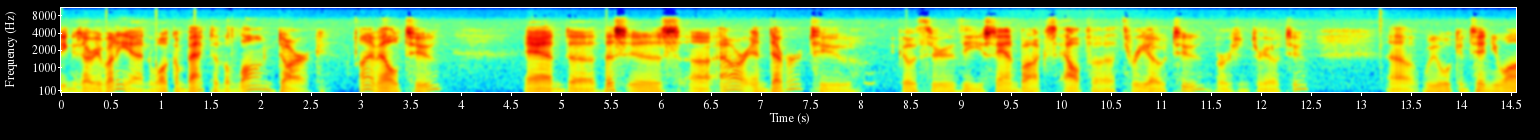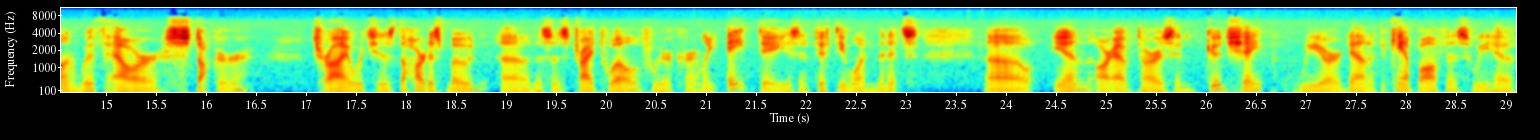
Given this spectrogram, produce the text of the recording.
Greetings everybody and welcome back to the Long Dark. I'm L2 and uh, this is uh, our endeavor to go through the Sandbox Alpha 302, version 302. Uh, we will continue on with our Stalker try, which is the hardest mode. Uh, this is try 12. We are currently 8 days and 51 minutes uh, in. Our avatar is in good shape. We are down at the camp office. We have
